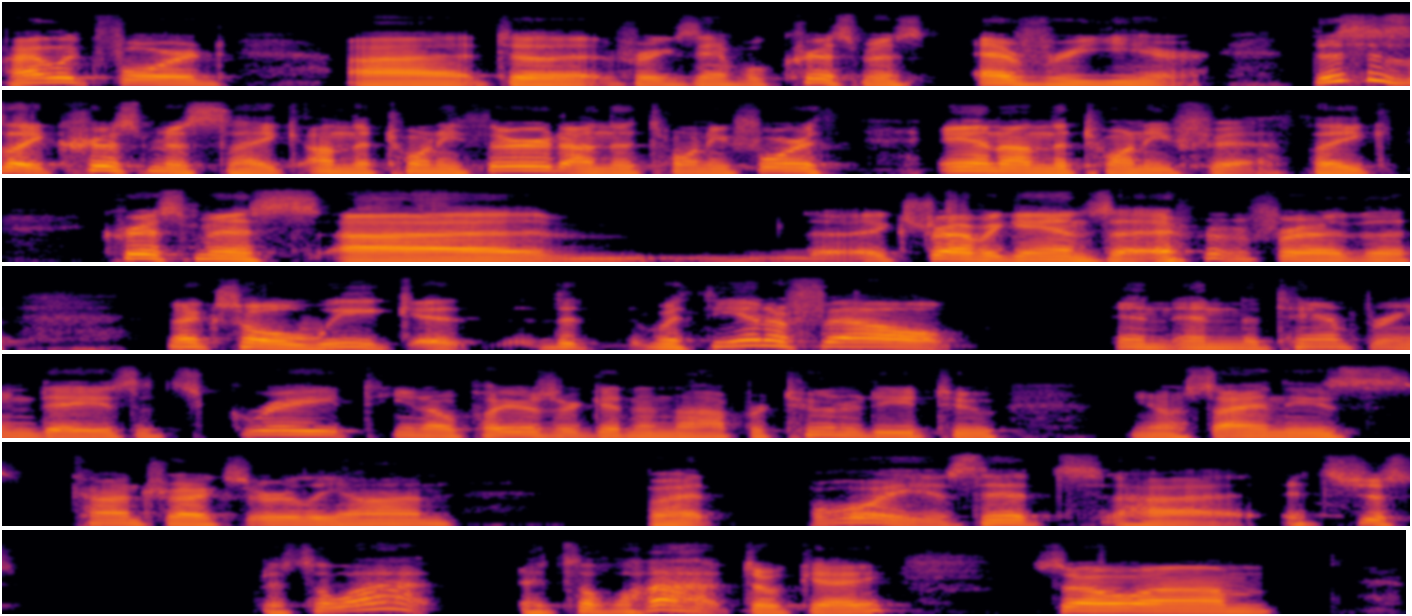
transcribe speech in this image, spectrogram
I look forward uh, to, for example, Christmas every year. This is like Christmas, like on the 23rd, on the 24th, and on the 25th. Like Christmas uh, extravaganza for the next whole week. It, the, with the NFL, and in the tampering days it's great you know players are getting an opportunity to you know sign these contracts early on but boy is it uh it's just it's a lot it's a lot okay? So um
